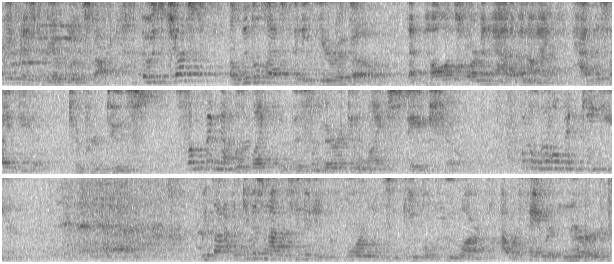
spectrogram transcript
brief history of W00tstock. It was just a little less than a year ago that Paul and Shorman, Adam, and I had this idea to produce something that was like the This American Life stage show, but a little bit geekier. We thought it would give us an opportunity to perform with some people who are our favorite nerds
